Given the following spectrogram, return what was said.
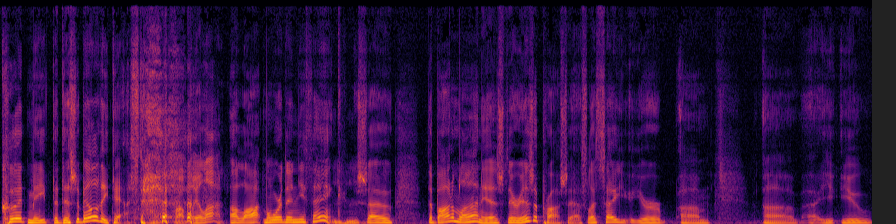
could meet the disability test? Probably a lot. a lot more than you think. Mm-hmm. So the bottom line is there is a process. Let's say you're um, uh, you, you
